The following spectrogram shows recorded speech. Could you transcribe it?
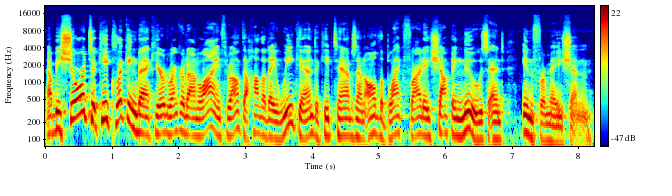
Now be sure to keep clicking back here at Record Online throughout the holiday weekend to keep tabs on all the Black Friday shopping news and information.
